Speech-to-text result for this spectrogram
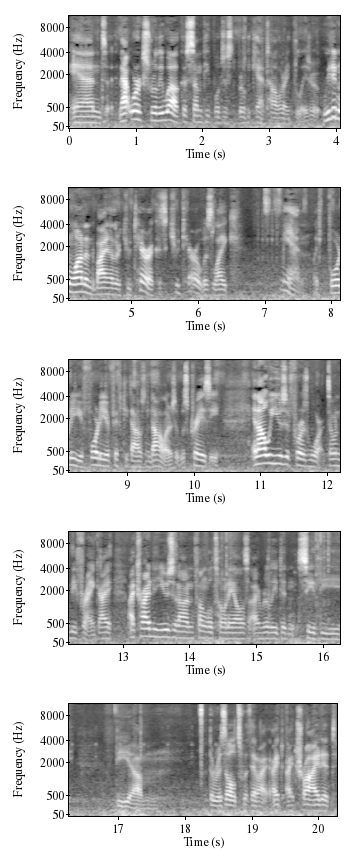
And that works really well because some people just really can't tolerate the laser. We didn't want to buy another Cutera because Cutera was like, man, like 40, 40 or fifty thousand dollars. It was crazy. And all we use it for is warts. I want to be frank. I, I tried to use it on fungal toenails. I really didn't see the the um, the results with it. I, I, I tried it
